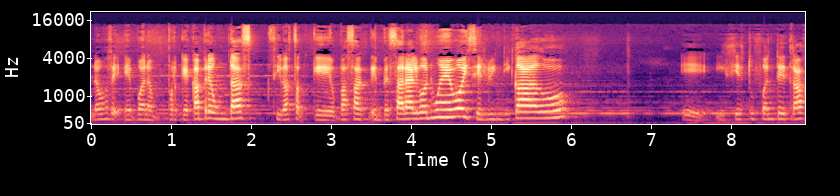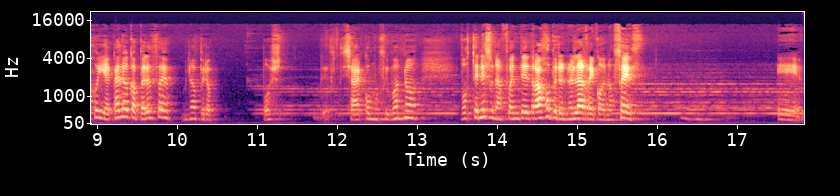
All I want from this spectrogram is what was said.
no, eh, bueno, porque acá preguntas si vas a, que vas a empezar algo nuevo y si es lo indicado eh, y si es tu fuente de trabajo y acá lo que aparece es, no, pero vos ya como si vos no, vos tenés una fuente de trabajo pero no la reconoces. Eh,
